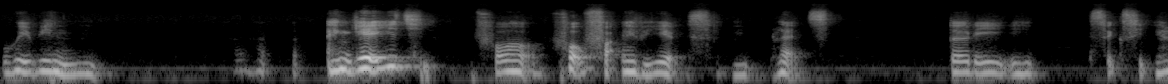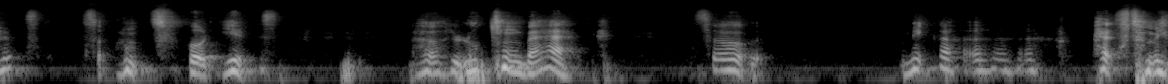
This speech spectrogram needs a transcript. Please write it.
We've been uh, engaged for, for five years, blessed 36 years, so almost four years. Uh, looking back, so Mika Pastor me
